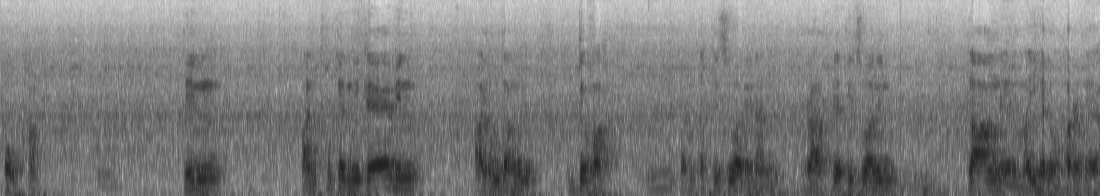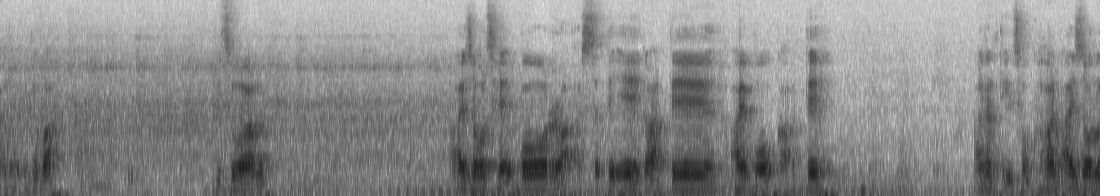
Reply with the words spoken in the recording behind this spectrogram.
โผค่ะทิ้งอันทุกอย่างที่แล้วมินอารุดังเดี๋ยวว่าตั้งแต่ที่ส่วนนั้นราเพียที่ส่วนนี้กลางเนี่ยไม่เห็นหรอกฮาร์เบียงเลยเดี๋ยวว่าที่ส่วนไอ้โซลเชโบร์สเตเอกาเตไอ้โบกาเต อันนั้นติสุขานไอ้จอล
